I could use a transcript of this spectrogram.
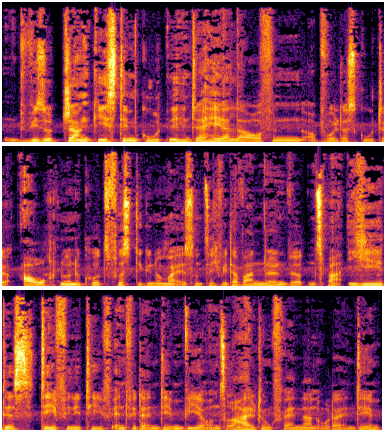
wie so Junkies dem Guten hinterherlaufen, obwohl das Gute auch nur eine kurzfristige Nummer ist und sich wieder wandeln wird, und zwar jedes definitiv definitiv, entweder indem wir unsere Haltung verändern oder indem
